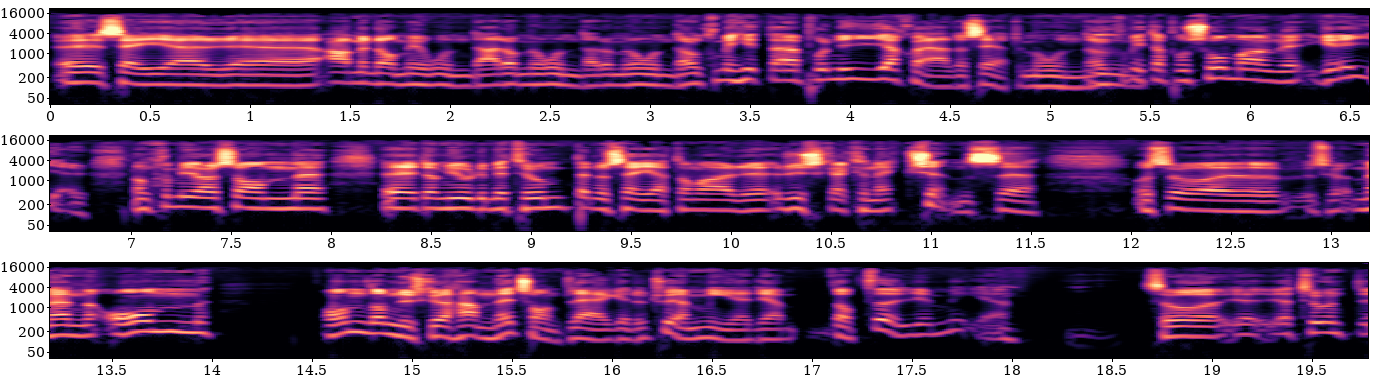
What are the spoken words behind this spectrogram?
eh, säger ah, men de är onda, de är onda, de är onda. De kommer hitta på nya skäl och säga att de är onda. De kommer hitta på så många grejer. De kommer göra som de gjorde med Trumpen och säga att de har ryska connections. Och så, så, men om, om de nu skulle hamna i ett sånt läge då tror jag media, de följer med. Så jag, jag tror inte...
